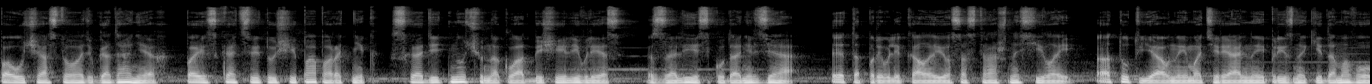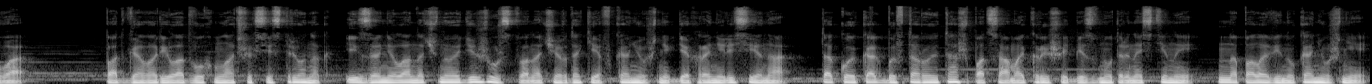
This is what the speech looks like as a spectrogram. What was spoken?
поучаствовать в гаданиях, поискать цветущий папоротник, сходить ночью на кладбище или в лес, залезть куда нельзя. Это привлекало ее со страшной силой, а тут явные материальные признаки домового. Подговорила двух младших сестренок и заняла ночное дежурство на чердаке в конюшне, где хранили сено, такой как бы второй этаж под самой крышей без внутренней стены, наполовину конюшни,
